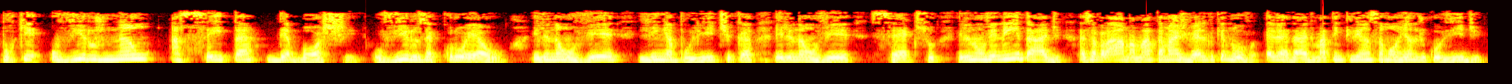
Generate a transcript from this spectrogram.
Porque o vírus não aceita deboche. O vírus é cruel. Ele não vê linha política, ele não vê sexo, ele não vê nem idade. Aí você vai falar, ah, mas mata mais velho do que novo. É verdade, mas tem criança morrendo de Covid.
